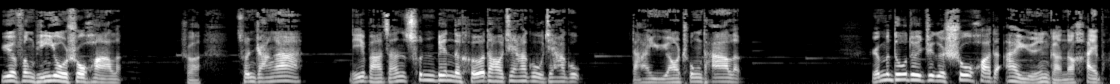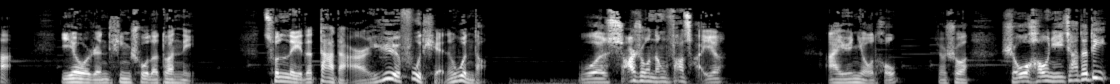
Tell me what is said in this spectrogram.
岳凤平又说话了，说：“村长啊，你把咱村边的河道加固加固，大雨要冲塌了。”人们都对这个说话的艾云感到害怕，也有人听出了端倪。村里的大胆儿岳富田问道：“我啥时候能发财呀？”艾云扭头就说：“守好你家的地。”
